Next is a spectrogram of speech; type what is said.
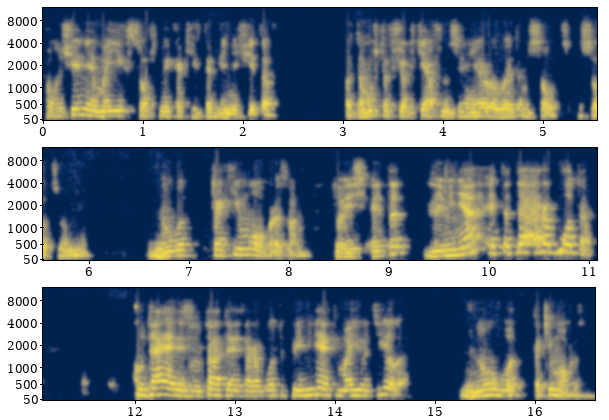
получения моих собственных каких-то бенефитов, потому что все-таки я функционирую в этом соци социуме. Ну вот таким образом. То есть это для меня это да, работа. Куда я результаты этой работы применяю, это мое дело. Ну вот таким образом.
